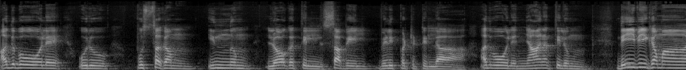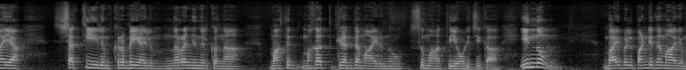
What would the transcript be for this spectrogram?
അതുപോലെ ഒരു പുസ്തകം ഇന്നും ലോകത്തിൽ സഭയിൽ വെളിപ്പെട്ടിട്ടില്ല. അതുപോലെ ജ്ഞാനത്തിലും ദൈവികമായ ശക്തിയിലും കൃപയാലും നിറഞ്ഞു നിൽക്കുന്ന മഹത് മഹത് ഗ്രന്ഥമായിരുന്നു സുമാ തിയോളജിക്ക. ഇന്നും ബൈബിൾ പണ്ഡിതന്മാരും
